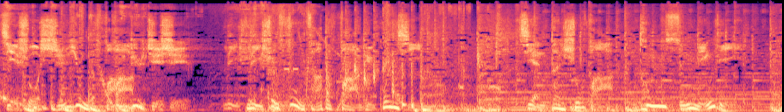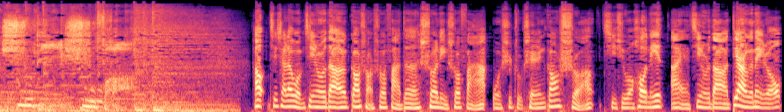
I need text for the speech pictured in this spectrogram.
解说实用的法律知识，理理顺复杂的法律关系，简单说法，通俗明理，说理说法。好，接下来我们进入到高爽说法的说理说法，我是主持人高爽，继续问候您。哎，进入到第二个内容，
